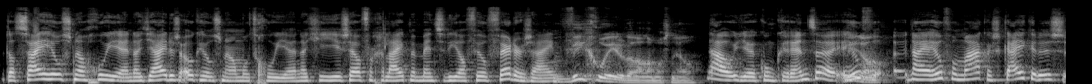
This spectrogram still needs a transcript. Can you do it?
dat zij heel snel groeien en dat jij dus ook heel snel moet groeien en dat je jezelf vergelijkt met mensen die al veel verder zijn. Wie groeien er dan allemaal snel? Nou, je concurrenten. Heel veel, nou ja, heel veel makers kijken dus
